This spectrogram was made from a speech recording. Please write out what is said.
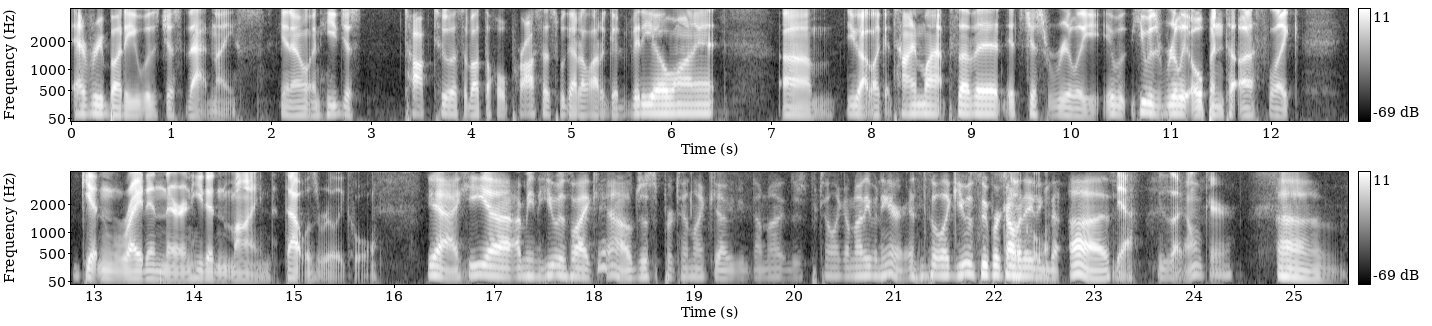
everybody was just that nice, you know, and he just talked to us about the whole process. We got a lot of good video on it. Um, you got like a time lapse of it. It's just really it was he was really open to us like getting right in there and he didn't mind. That was really cool. Yeah, he. Uh, I mean, he was like, "Yeah, I'll just pretend like uh, I'm not. Just pretend like I'm not even here." And so, like, he was super So accommodating cool. to us. Yeah. He's like, I don't care. Um.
